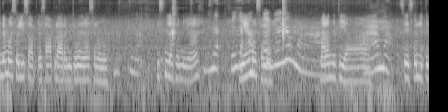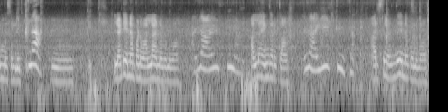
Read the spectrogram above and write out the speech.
என்னம்மா சொல்லி சாப்பிட்ட? சாப்பிட ஆரம்பிக்கும் போது என்ன சொல்லணும்? பிஸ்மில்லா சொன்னியா? ஏம்மா சொல்ல? மறந்துட்டியா? சரி சொல்லு திரும்ப சொல்லு. ம். இல்லாட்டி என்ன பண்ணுவான்? அல்லா என்ன பண்ணுவான்? அல்லா எங்கே இருக்கான்? அரசுலேருந்து என்ன பண்ணுவான்?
